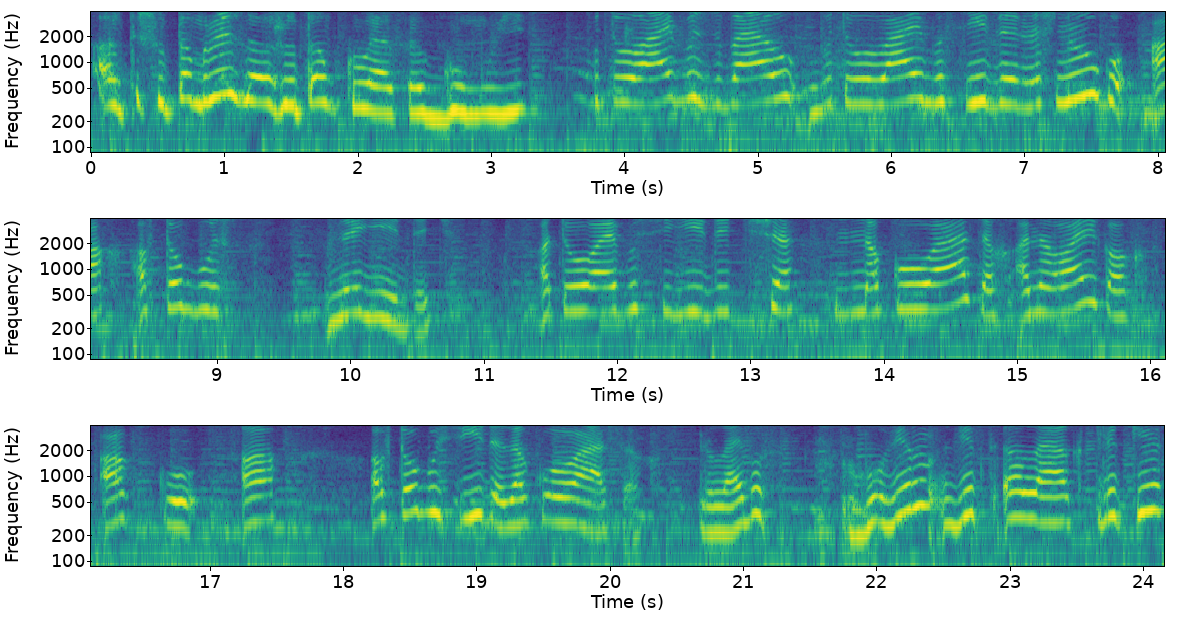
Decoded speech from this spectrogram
А те, що там рейс, а що там колеса гумові. Тролейбус вел, бо тролейбус їде на шнурку, а автобус не їде. А тролейбус їде ще на колесах, а на лейках, а, а автобус їде на колесах. Тролейбус, бо він від електрики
